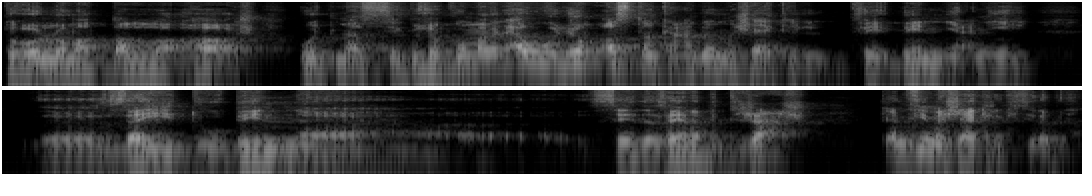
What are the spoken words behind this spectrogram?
تقول له ما تطلقهاش وتمسك بزوجك هم من أول يوم أصلا كان عندهم مشاكل في بين يعني زيد وبين السيدة زينب بنت جحش. كان في مشاكل كتيرة بينهم.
